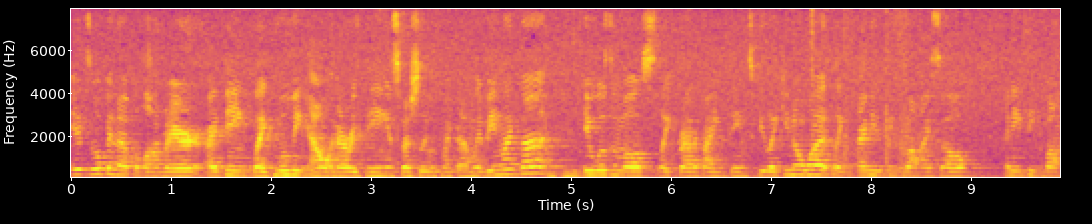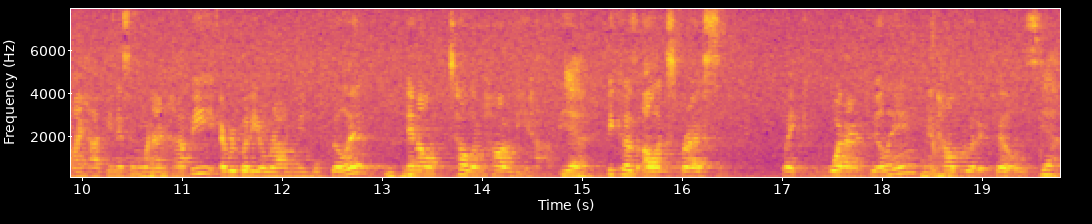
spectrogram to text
It's opened up a lot of air. I think like moving out and everything, especially with my family being like that, mm-hmm. it was the most like gratifying thing to be like, you know what, like I need to think about myself. I need to think about my happiness, and when I'm mm-hmm. happy, everybody around me will feel it, mm-hmm. and I'll tell them how to be happy. Yeah. Because I'll express like what I'm feeling and how good it feels. Yeah.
